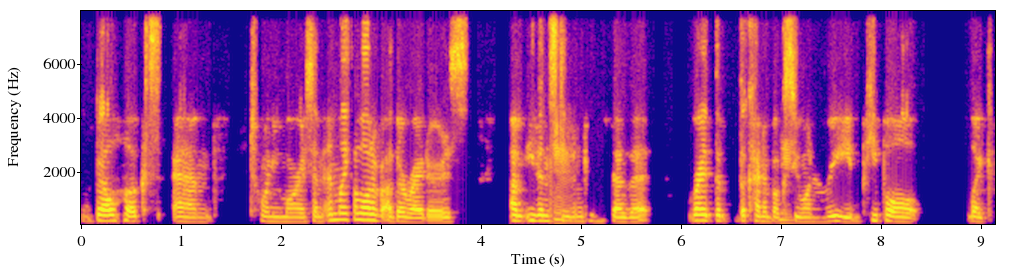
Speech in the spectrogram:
Bell Hooks and Toni Morrison and like a lot of other writers. Um even mm. Stephen King says it write the, the kind of books mm. you want to read. People like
